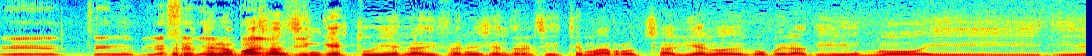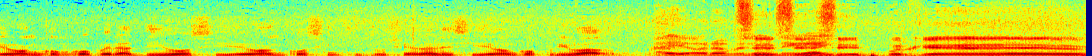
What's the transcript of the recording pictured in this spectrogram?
eh, tengo clase Pero te lo pasan sin que estudies la diferencia entre el sistema rothschildiano de cooperativismo y, y de bancos cooperativos y de bancos institucionales y de bancos privados. Ay, ahora me lo Sí, sí, negáis. sí, porque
